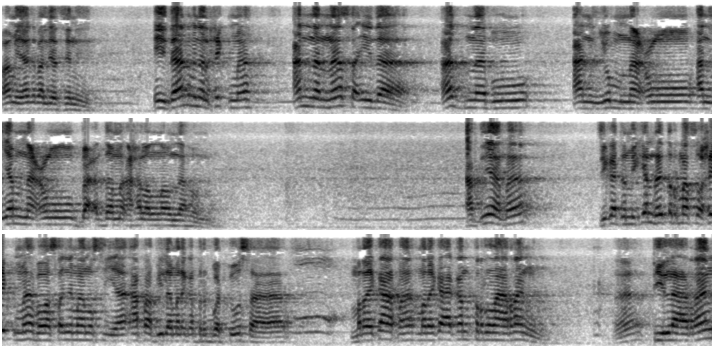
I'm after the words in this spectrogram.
Paham ya? Kita lihat sini. Idan minal hikmah anna an-nasa idza adnabu an yumna'u an yamna'u ba'da ma ahallallahu lahum. Artinya apa? Jika demikian berarti termasuk hikmah bahwasanya manusia apabila mereka berbuat dosa, mereka apa? Mereka akan terlarang eh, dilarang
